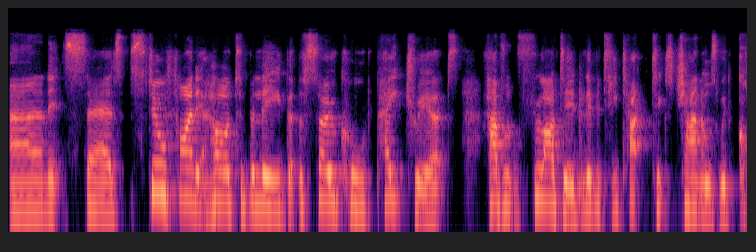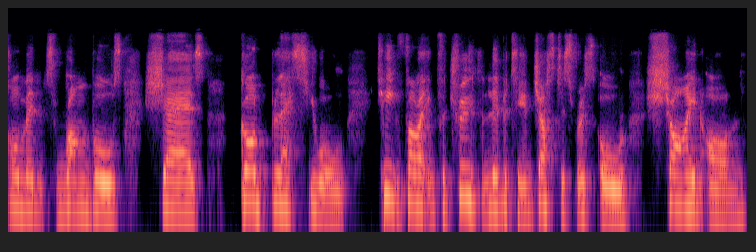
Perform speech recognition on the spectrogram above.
and it says still find it hard to believe that the so-called patriots haven't flooded liberty tactics channels with comments rumbles shares. God bless you all. Keep fighting for truth and liberty and justice for us all. Shine on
